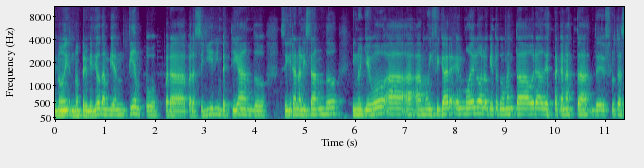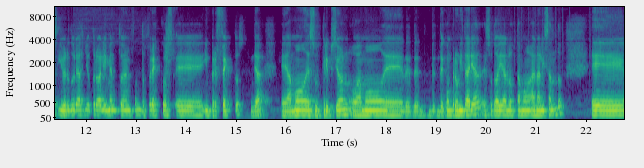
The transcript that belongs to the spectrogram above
nos, permitió también tiempo para, para seguir investigando, seguir analizando y nos llevó a, modificar el modelo a lo que te comentaba ahora de esta canasta de frutas y verduras y otros alimentos en fondos frescos eh, imperfectos, ¿ya? Eh, a modo de suscripción o a modo de compra unitaria, eso todavía lo estamos analizando. Eh,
